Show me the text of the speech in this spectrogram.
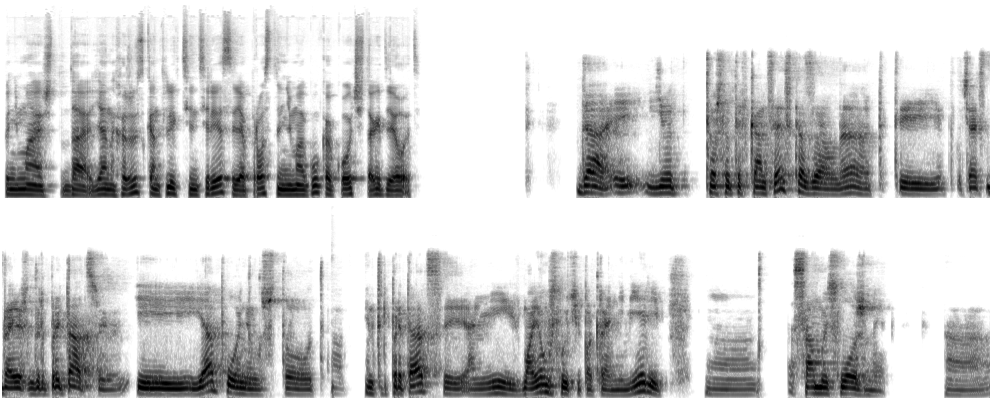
понимаю, что да, я нахожусь в конфликте интереса, я просто не могу как коуч так делать. Да, и, и вот то, что ты в конце сказал, да, ты, получается, даешь интерпретацию. И я понял, что вот интерпретации, они, в моем случае, по крайней мере, самые сложные. А,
